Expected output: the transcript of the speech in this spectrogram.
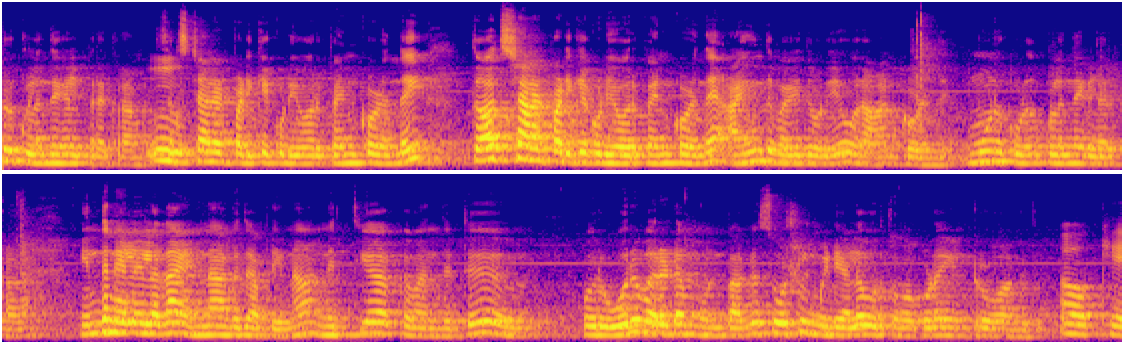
மூன்று குழந்தைகள் பிறக்கிறாங்க. சிக்ஸ் ஸ்டாண்டர்ட் படிக்கக்கூடிய ஒரு பெண் குழந்தை தேர்ட் ஸ்டாண்டர்ட் படிக்கக்கூடிய ஒரு பெண் குழந்தை ஐந்து வயதுடைய ஒரு ஆண் குழந்தை. மூணு குழ- குழந்தைகள் இருக்காங்க. இந்த நிலையில தான் என்ன ஆகுது அப்படின்னா நித்யாவுக்கு வந்துட்டு ஒரு ஒரு வருடம் முன்பாக சோஷியல் மீடியாவில் ஒருத்தவங்க கூட இன்ட்ரோ ஆகுது. ஓகே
